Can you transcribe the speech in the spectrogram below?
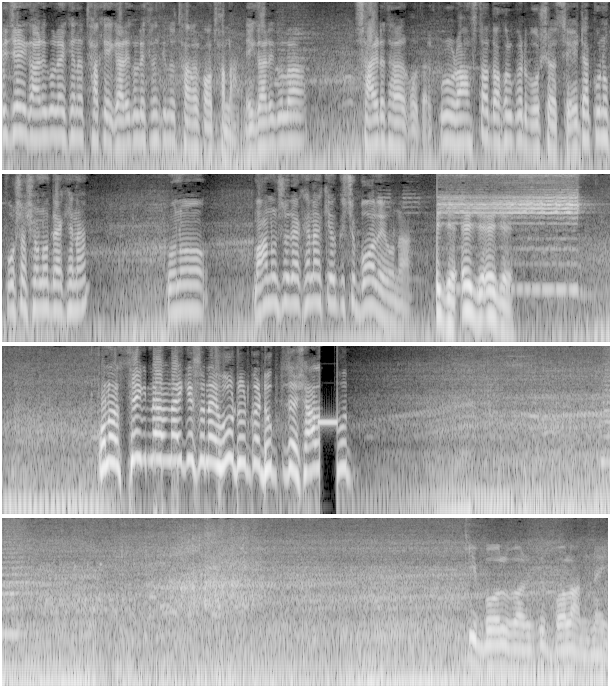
এই যে গাড়িগুলো এখানে থাকে গাড়িগুলো এখানে কিন্তু থাকার কথা না। এই গাড়িগুলো সাইডে থাকার কথা। পুরো রাস্তা দখল করে বসে আছে। এটা কোনো প্রশাসনও দেখে না, কোনো মানুষও দেখে না কেউ কিছু বলেও না। এই যে এই যে এই যে। কোনো সিগন্যাল নাই কিছু নাই হুট হুট করে ঢুকতেছে শালা। কি বলব আর কিছু বলার নেই।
